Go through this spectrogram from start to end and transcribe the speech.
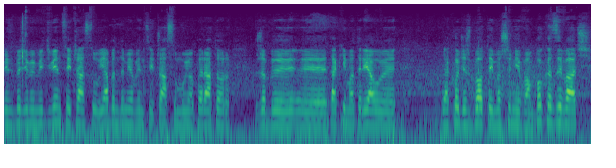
więc będziemy mieć więcej czasu. Ja będę miał więcej czasu, mój operator, żeby e, takie materiały jak chociażby o tej maszynie Wam pokazywać.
